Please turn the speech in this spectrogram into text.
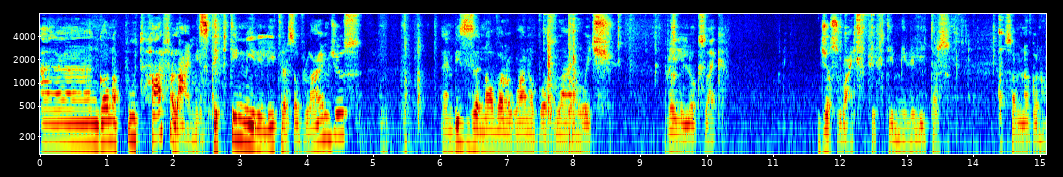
I'm gonna put half a lime. It's 15 milliliters of lime juice. And this is another one of those lime which really looks like just right 15 milliliters. So I'm not gonna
